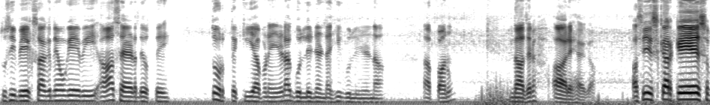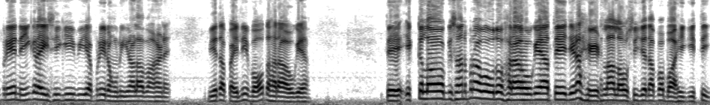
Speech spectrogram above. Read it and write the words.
ਤੁਸੀਂ ਵੇਖ ਸਕਦੇ ਹੋਗੇ ਵੀ ਆਹ ਸਾਈਡ ਦੇ ਉੱਤੇ ਧੁਰ ਤੱਕੀ ਆਪਣੇ ਜਿਹੜਾ ਗੁੱਲੀ ਡੰਡਾ ਹੀ ਗੁੱਲੀ ਡੰਡਾ ਆਪਾਂ ਨੂੰ ਨਜ਼ਰ ਆ ਰਿਹਾ ਹੈਗਾ। ਅਸੀਂ ਇਸ ਕਰਕੇ ਸਪਰੇਅ ਨਹੀਂ ਕਰਾਈ ਸੀਗੀ ਵੀ ਆਪਣੀ ਰੌਣੀ ਵਾਲਾ ਵਾਹਣ ਹੈ, ਵੀ ਇਹ ਤਾਂ ਪਹਿਲਾਂ ਹੀ ਬਹੁਤ ਹਰਾ ਹੋ ਗਿਆ। ਤੇ ਇੱਕ ਲੋ ਕਿਸਾਨ ਭਰਾਵੋ, ਉਦੋਂ ਹਰਾ ਹੋ ਗਿਆ ਤੇ ਜਿਹੜਾ ਹੇਠਲਾ ਲੋ ਸੀ ਜਦ ਆਪਾਂ ਬਾਹੀ ਕੀਤੀ,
